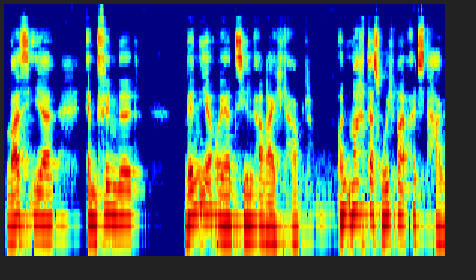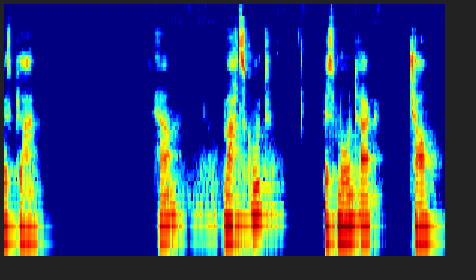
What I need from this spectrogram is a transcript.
was ihr empfindet, wenn ihr euer Ziel erreicht habt. Und macht das ruhig mal als Tagesplan. Ja, macht's gut. Bis Montag. Ciao.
